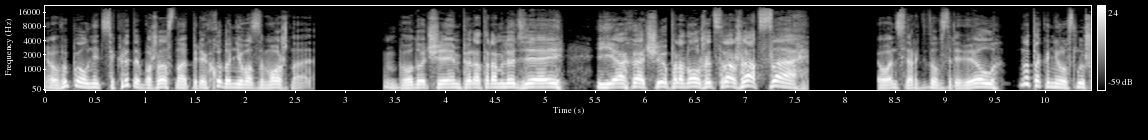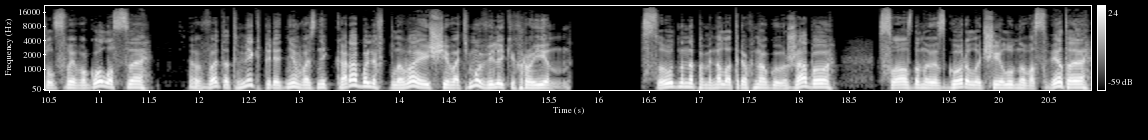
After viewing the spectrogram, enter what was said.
Выполнить секреты божественного перехода невозможно. «Будучи императором людей, я хочу продолжить сражаться!» Он сердито взревел, но так и не услышал своего голоса. В этот миг перед ним возник корабль, вплывающий во тьму великих руин. Судно напоминало трехногую жабу, созданную из горы лучей лунного света.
